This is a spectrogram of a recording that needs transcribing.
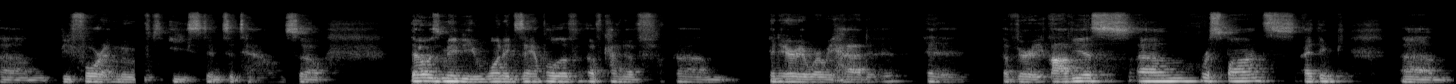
um, before it moved east into town. So that was maybe one example of, of kind of um, an area where we had a, a very obvious um, response. I think um,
